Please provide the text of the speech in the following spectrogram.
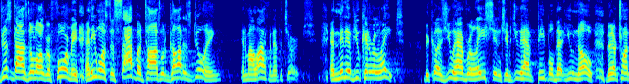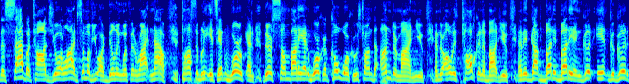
this guy's no longer for me and he wants to sabotage what God is doing in my life and at the church. And many of you can relate because you have relationships, you have people that you know that are trying to sabotage your life. Some of you are dealing with it right now. Possibly it's at work and there's somebody at work, a coworker who's trying to undermine you and they're always talking about you and they've got buddy buddy and good, in, good,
